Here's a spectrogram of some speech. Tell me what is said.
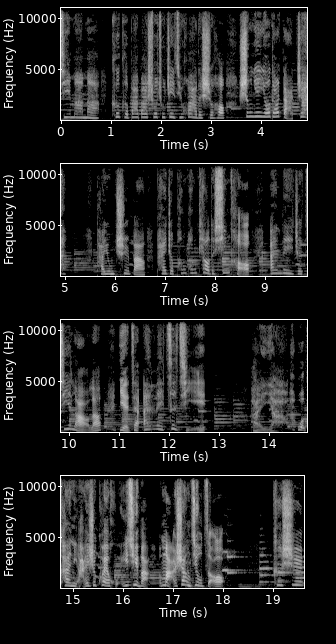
鸡妈妈。磕磕巴巴说出这句话的时候，声音有点打颤。她用翅膀拍着砰砰跳的心口，安慰着鸡姥姥，也在安慰自己。哎呀，我看你还是快回去吧，马上就走。可是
